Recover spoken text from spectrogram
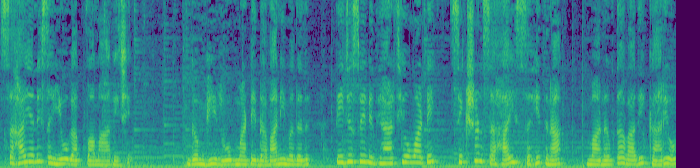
સહાય અને સહયોગ આપવામાં આવે છે. ગંભીર રોગ માટે દવાની મદદ, તેજસ્વી વિદ્યાર્થીઓ માટે શિક્ષણ સહાય સહિતના માનવતાવાદી કાર્યો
